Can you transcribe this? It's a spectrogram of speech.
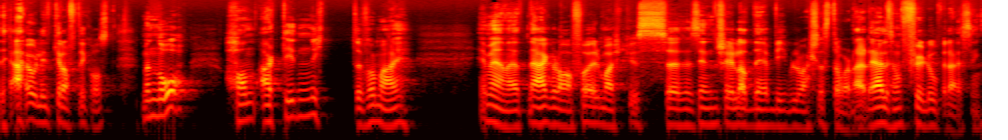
Det er jo litt kraftig kost. Men nå han er til nytte for meg i menigheten. Jeg er glad for Markus eh, sin skyld at det bibelverset står der. Det er liksom full oppreisning.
